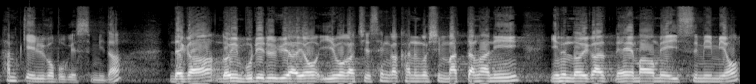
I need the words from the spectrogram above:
함께 읽어보겠습니다. 내가 너희 무리를 위하여 이와 같이 생각하는 것이 마땅하니 이는 너희가 내 마음에 있음이며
